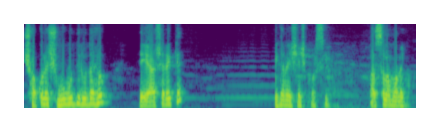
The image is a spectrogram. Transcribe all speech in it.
সকলের শুভবুদ্ধির উদয় হোক এই আশা রেখে এখানে শেষ করছি। আসসালামু আলাইকুম।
